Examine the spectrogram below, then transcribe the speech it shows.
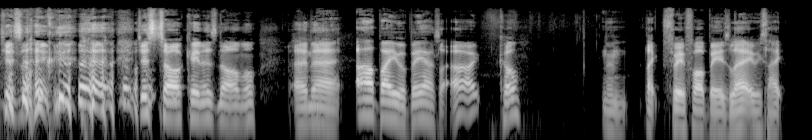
just like, just talking as normal. And uh, I'll buy you a beer. I was like, all right, cool. And then, like three or four beers later, he was like,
